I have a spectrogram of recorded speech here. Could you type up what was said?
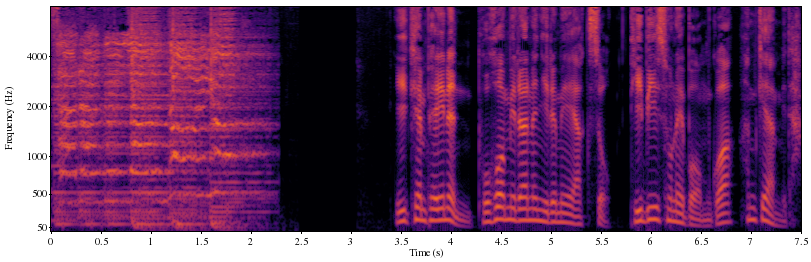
사랑을 나눠요 이 캠페인은 보험이라는 이름의 약속 DB손해보험과 함께합니다.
